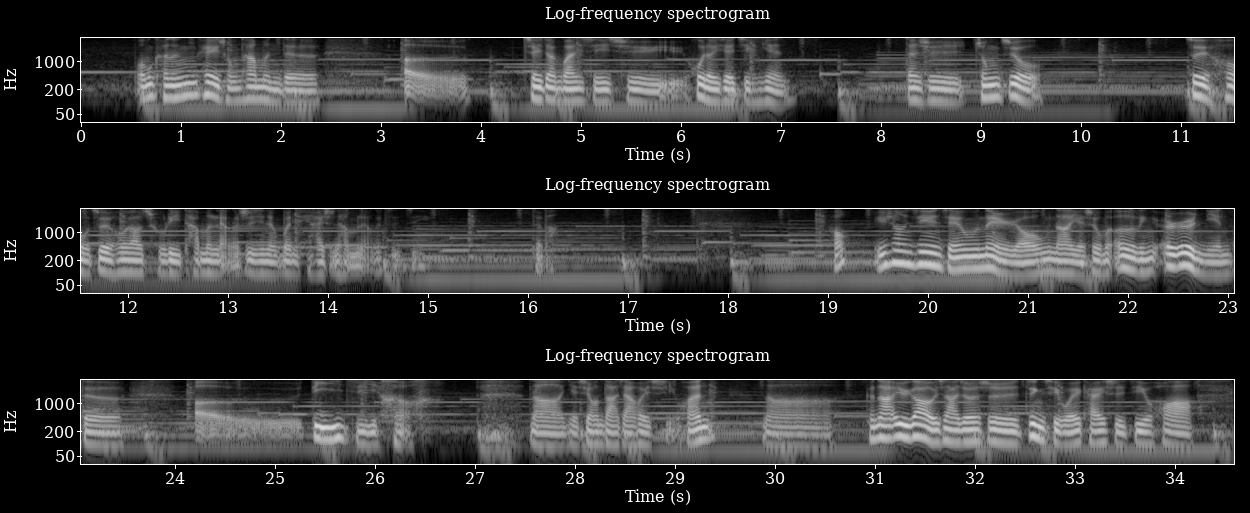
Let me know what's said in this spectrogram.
我们可能可以从他们的呃。这段关系去获得一些经验，但是终究最后最后要处理他们两个之间的问题，还是他们两个自己，对吧？好，以上今天节目内容，那也是我们二零二二年的呃第一集哈，那也希望大家会喜欢。那跟大家预告一下，就是近期我会开始计划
